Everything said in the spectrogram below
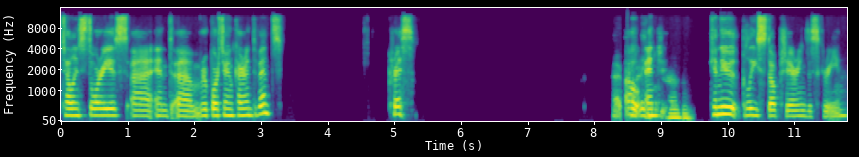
telling stories uh, and um, reporting on current events. Chris. oh, and um, can you please stop sharing the screen?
